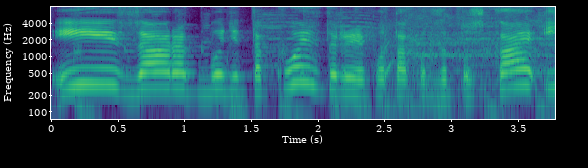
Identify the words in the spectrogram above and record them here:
І зараз буде такий зрив. Отак от запускаю і.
